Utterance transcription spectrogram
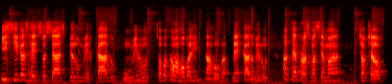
e siga as redes sociais pelo Mercado 1 Minuto. Só botar o arroba ali, arroba Mercado Minuto. Até a próxima semana. Tchau, tchau.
